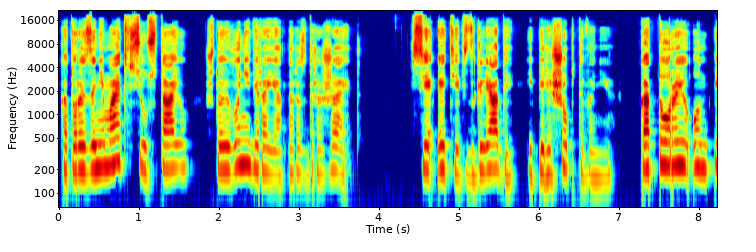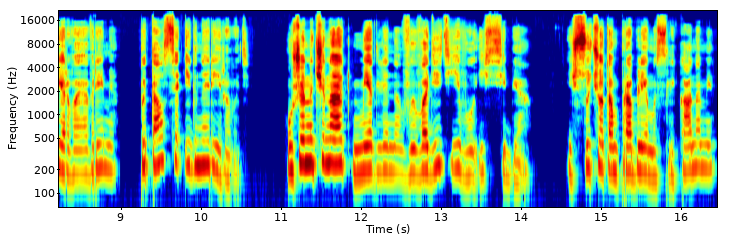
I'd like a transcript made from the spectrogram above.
который занимает всю стаю, что его невероятно раздражает. Все эти взгляды и перешептывания, которые он первое время пытался игнорировать. Уже начинают медленно выводить его из себя. И с учетом проблемы с ликанами,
